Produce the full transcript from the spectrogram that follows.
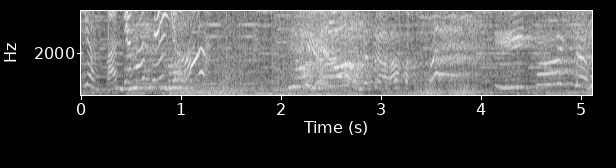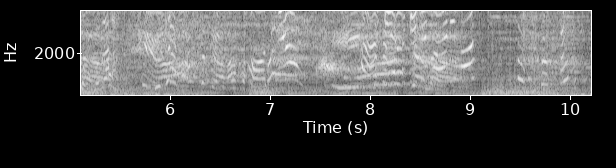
シオ負けませんよやめろ痛いじゃないそこだ。やだ。もちろん痛いじゃない壊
